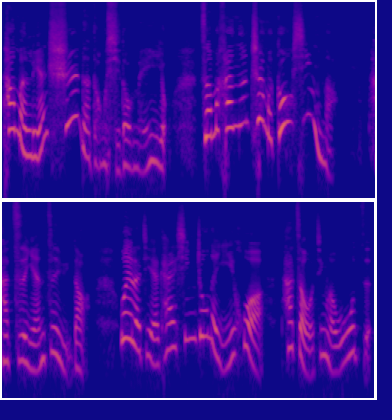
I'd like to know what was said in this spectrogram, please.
他们连吃的东西都没有，怎么还能这么高兴呢？他自言自语道。为了解开心中的疑惑，他走进了屋子。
